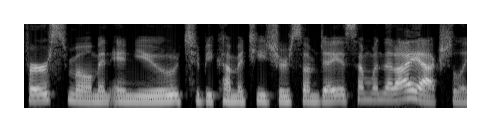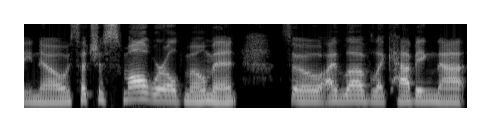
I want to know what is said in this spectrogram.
first moment in you to become a teacher someday is someone that I actually know. Such a small world moment. So I love like having that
